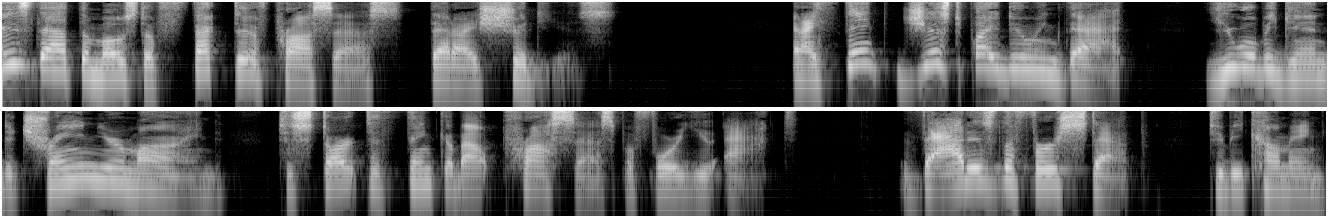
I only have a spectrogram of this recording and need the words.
Is that the most effective process that I should use? And I think just by doing that, you will begin to train your mind to start to think about process before you act. That is the first step to becoming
